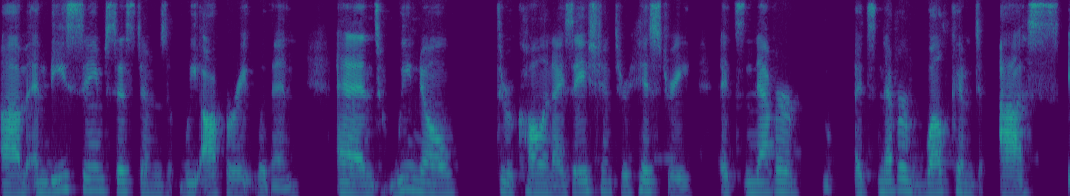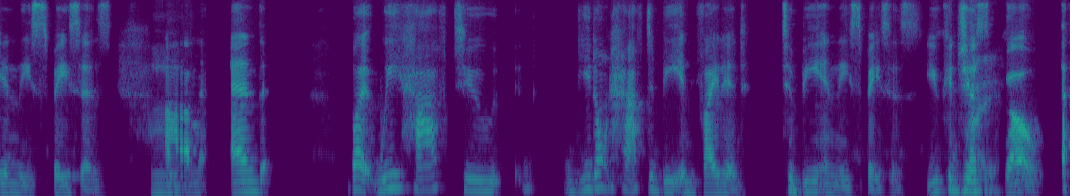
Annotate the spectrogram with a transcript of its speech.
Um, and these same systems we operate within. And we know through colonization through history it's never it's never welcomed us in these spaces. Mm. um, and but we have to you don't have to be invited to be in these spaces you can just right. go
